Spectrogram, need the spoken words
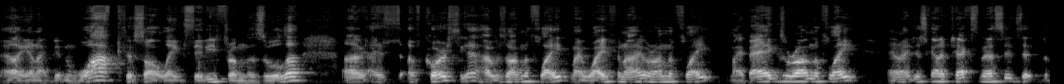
Well, and I didn't walk to Salt Lake City from Missoula. Uh, I, of course, yeah, I was on the flight. My wife and I were on the flight. My bags were on the flight and I just got a text message that the,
